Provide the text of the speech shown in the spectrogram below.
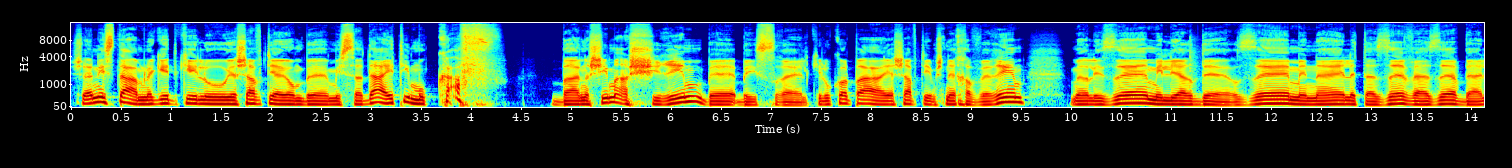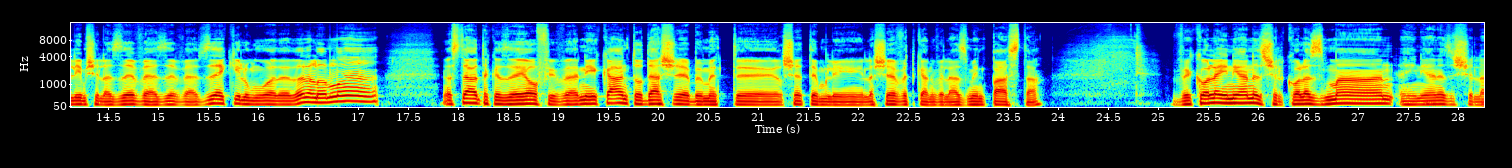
שאני סתם, נגיד, כאילו, ישבתי היום במסעדה, הייתי מוקף באנשים העשירים ב- בישראל. כאילו, כל פעם ישבתי עם שני חברים, אומר לי, זה מיליארדר, זה מנהל את הזה והזה, הבעלים של הזה והזה והזה, כאילו, סתם אתה כזה יופי, ואני כאן, תודה שבאמת אה, הרשיתם לי לשבת כאן ולהזמין פסטה. וכל העניין הזה של כל הזמן, העניין הזה של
